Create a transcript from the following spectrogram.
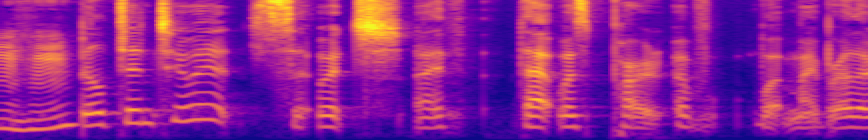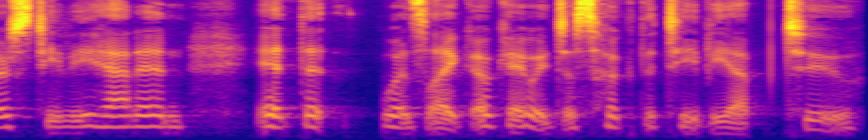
Mm-hmm. built into it, so, which I that was part of what my brother's TV had in it. That was like, okay, we just hook the TV up to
